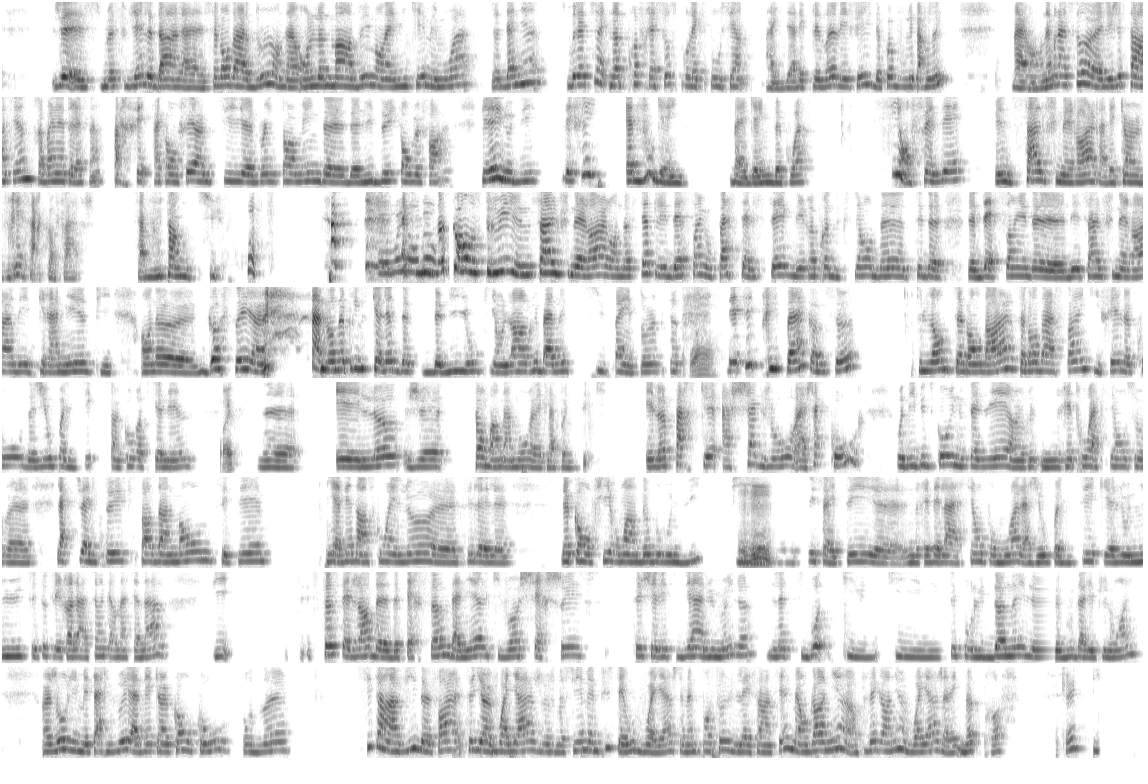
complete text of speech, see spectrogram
je, me souviens, dans la secondaire 2, on, l'a demandé, mon ami Kim et moi, Daniel, voudrais-tu être notre prof ressource pour l'expo sciences? Ah, il dit avec plaisir, les filles, de quoi vous voulez parler? Ben, on aimerait ça, euh, l'Égypte ancienne, serait bien intéressant. Parfait. Fait qu'on fait un petit euh, brainstorming de, l'idée qu'on veut faire. Puis là, il nous dit Les filles, êtes-vous game? Ben, game de quoi? Si on faisait une salle funéraire avec un vrai sarcophage, ça vous tente-tu? What? Ben on nous a construit une salle funéraire. On a fait les dessins au pastel sec, des reproductions de, de, de dessins de, des salles funéraires, des pyramides. Puis on a gossé un. on a pris le squelette de, de bio, puis on l'a enrubané de tissu peinture, puis tout. Mais tu sais, tripant comme ça, tout le long du secondaire. Secondaire 5, il fait le cours de géopolitique. C'est un cours optionnel. Ouais. Euh, et là, je tombe en amour avec la politique. Et là, parce que à chaque jour, à chaque cours, au début du cours, il nous faisait une rétroaction sur euh, l'actualité, ce qui se passe dans le monde. C'était, il y avait dans ce coin-là, euh, le, le, conflit Rwanda-Burundi. Puis, mm-hmm. euh, ça a été une révélation pour moi, la géopolitique, l'ONU, toutes les relations internationales. Puis, ça, c'était le genre de, de, personne, Daniel, qui va chercher chez l'étudiant allumé, là, le petit bout qui, qui pour lui donner le, goût d'aller plus loin. Un jour, il m'est arrivé avec un concours pour dire si tu as envie de faire, tu sais, il y a un voyage, là, je me souviens même plus c'était où le voyage, c'était même pas ça l'essentiel, mais on gagnait, on pouvait gagner un voyage avec notre prof. OK.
